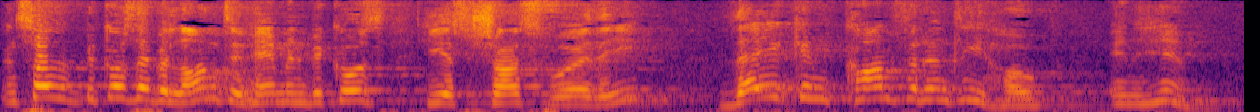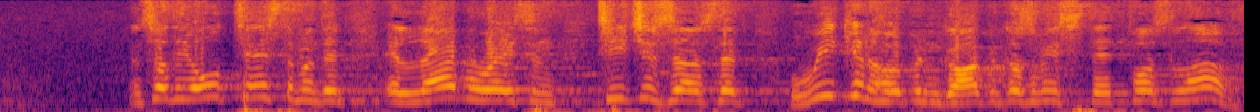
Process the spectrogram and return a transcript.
And so, because they belong to Him and because He is trustworthy, they can confidently hope in Him. And so the Old Testament then elaborates and teaches us that we can hope in God because of His steadfast love,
